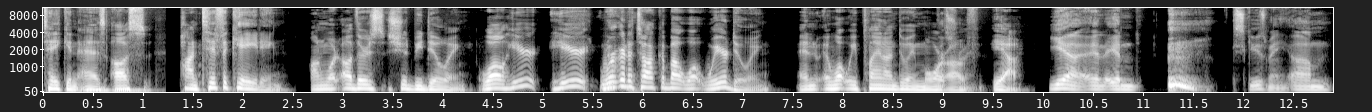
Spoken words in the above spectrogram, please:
taken as us pontificating on what others should be doing. Well, here, here we're going to talk about what we're doing and, and what we plan on doing more That's of. right. Yeah. Yeah, and and excuse me. Um,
